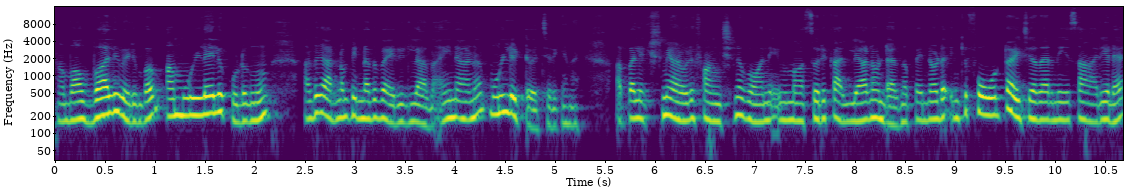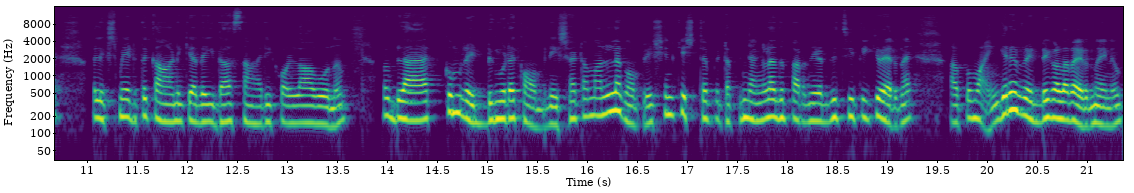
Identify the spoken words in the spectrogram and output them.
വവ്വാൽ വരുമ്പം ആ മുള്ളയിൽ കുടുങ്ങും. അത് കാരണം പിന്നെ അത് വരില്ല അതിനാണ് മുള്ളിട്ട് വെച്ചിരിക്കുന്നത്. അപ്പോൾ ലക്ഷ്മിയാണ് ഒരു ഫംഗ്ഷന് പോകാൻ ഈ മാസം ഒരു കല്യാണം ഉണ്ടായിരുന്നു. അപ്പോൾ എന്നോട് എനിക്ക് ഫോട്ടോ അയച്ചു തന്നായിരുന്നു ഈ സാരിയുടെ. അപ്പോൾ ലക്ഷ്മി എടുത്ത് കാണിക്കാതെ ഇതാ സാരി കൊള്ളാവോ എന്ന്. അപ്പോൾ ബ്ലാക്കും റെഡും കൂടെ കോമ്പിനേഷൻ ആയിട്ടോ. നല്ല കോമ്പിനേഷൻ എനിക്ക് ഇഷ്ടപ്പെട്ടു. അപ്പം ഞങ്ങളത് പറഞ്ഞെടുത്ത് ചിരിക്കുമായിരുന്നേ അപ്പോൾ ഭയങ്കര റെഡ് കളറായിരുന്നു അതിനും.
